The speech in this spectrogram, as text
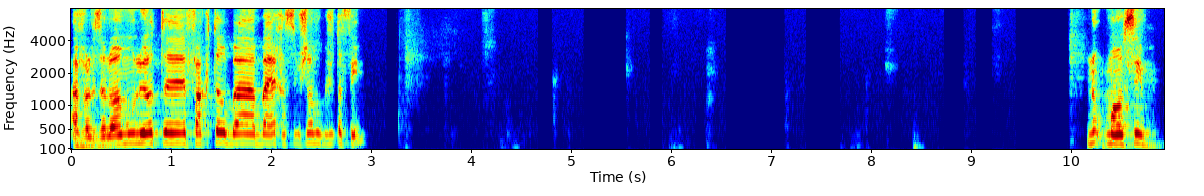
אבל זה לא אמור להיות uh, פקטור ב- ביחסים שלנו כשותפים. נו, מה עושים?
